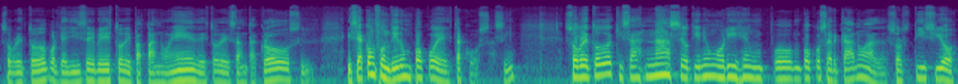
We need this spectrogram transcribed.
sobre todo porque allí se ve esto de Papá Noé, de esto de Santa Claus, y, se ha confundido un poco esta cosa, ¿sí? Sobre todo quizás nace o tiene un origen un poco cercano al solsticio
